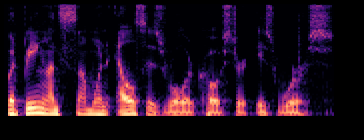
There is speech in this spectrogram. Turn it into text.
but being on someone else's roller coaster is worse."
